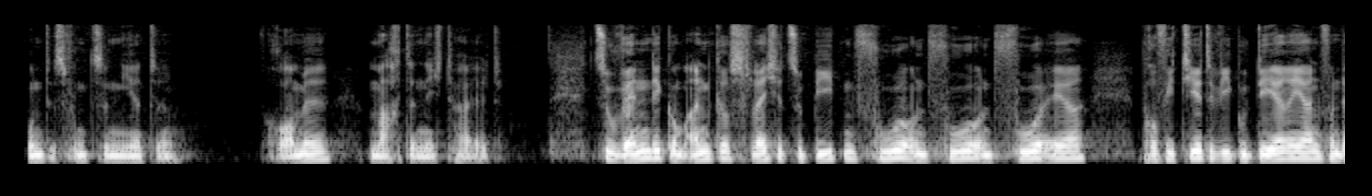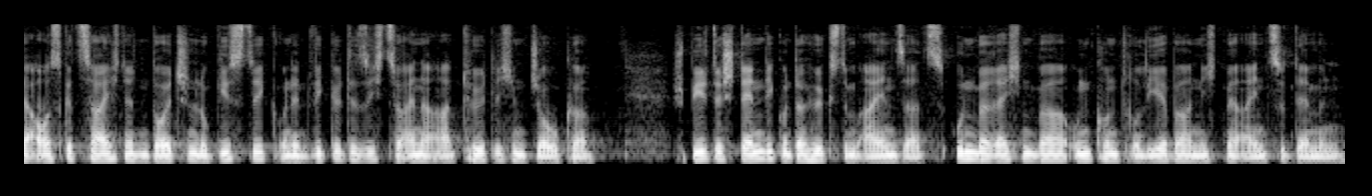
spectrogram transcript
Und es funktionierte. Rommel machte nicht Halt. Zu wendig, um Angriffsfläche zu bieten, fuhr und fuhr und fuhr er, profitierte wie Guderian von der ausgezeichneten deutschen Logistik und entwickelte sich zu einer Art tödlichem Joker. Spielte ständig unter höchstem Einsatz, unberechenbar, unkontrollierbar, nicht mehr einzudämmen.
